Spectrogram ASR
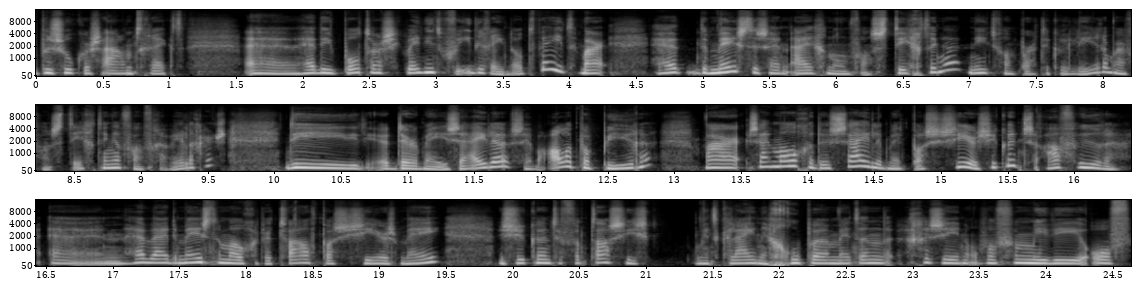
bezoekers aantrekt. En uh, die botters, ik weet niet of iedereen dat weet, maar de meeste zijn eigendom van stichtingen, niet van particulieren, maar van stichtingen, van vrijwilligers, die ermee zeilen. Ze hebben alle papieren, maar zij mogen dus zeilen met passagiers. Je kunt ze afhuren. En bij de meeste mogen er twaalf passagiers mee. Dus je kunt er fantastisch met kleine groepen, met een gezin of een familie of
